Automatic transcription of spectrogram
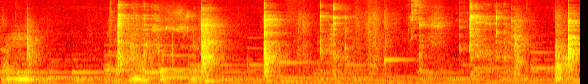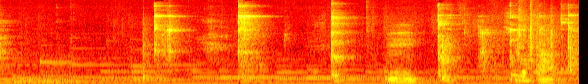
한 조금 맞춰주세요. 음, ボタン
